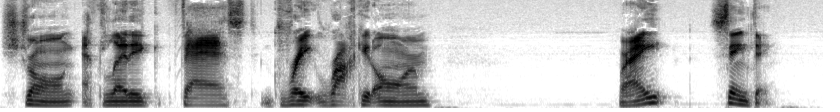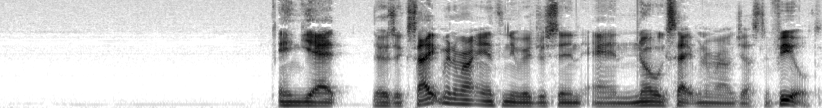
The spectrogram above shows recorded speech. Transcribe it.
strong, athletic, fast, great rocket arm. Right? Same thing. And yet, there's excitement around Anthony Richardson and no excitement around Justin Fields.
